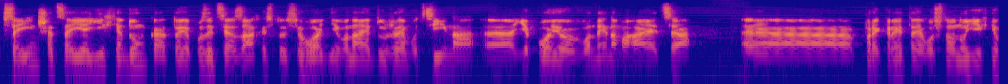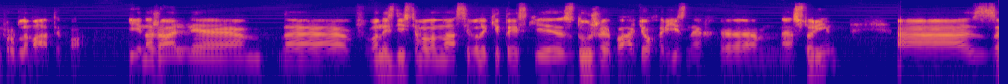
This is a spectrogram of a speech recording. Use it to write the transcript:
Все інше це є їхня думка, то є позиція захисту сьогодні. Вона є дуже емоційна, е, якою вони намагаються е, прикрити основну їхню проблематику. І на жаль, е, е, вони здійснювали на нас і великі тиски з дуже багатьох різних е, сторін, з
